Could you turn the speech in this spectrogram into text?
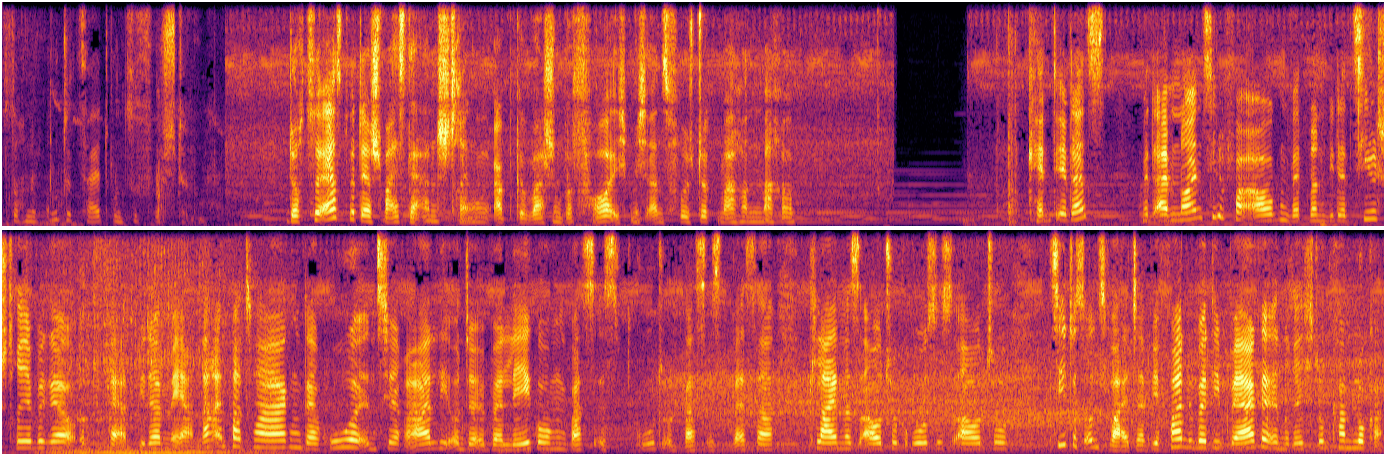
Ist doch eine gute Zeit, um zu frühstücken. Doch zuerst wird der Schweiß der Anstrengung abgewaschen, bevor ich mich ans Frühstück machen mache. Kennt ihr das? Mit einem neuen Ziel vor Augen wird man wieder zielstrebiger und fährt wieder mehr. Nach ein paar Tagen der Ruhe in Cirali und der Überlegung, was ist gut und was ist besser, kleines Auto, großes Auto, zieht es uns weiter. Wir fahren über die Berge in Richtung Kamluka.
